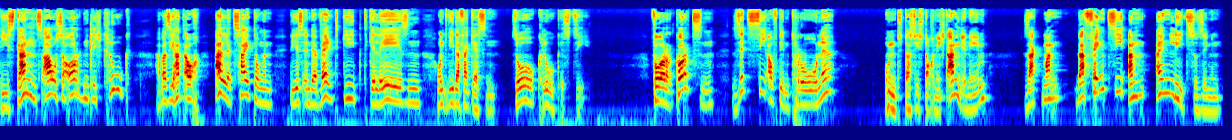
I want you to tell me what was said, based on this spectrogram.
Die ist ganz außerordentlich klug, aber sie hat auch alle Zeitungen, die es in der Welt gibt, gelesen und wieder vergessen. So klug ist sie. Vor kurzem sitzt sie auf dem Throne, und das ist doch nicht angenehm, sagt man, da fängt sie an, ein Lied zu singen.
